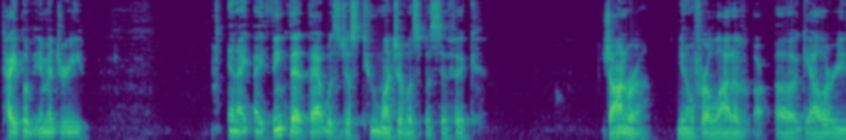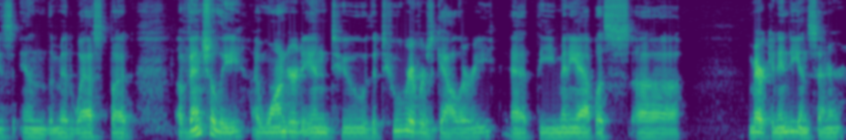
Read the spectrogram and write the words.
type of imagery. And I, I think that that was just too much of a specific genre, you know, for a lot of uh, galleries in the Midwest. But eventually I wandered into the Two Rivers Gallery at the Minneapolis uh, American Indian Center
